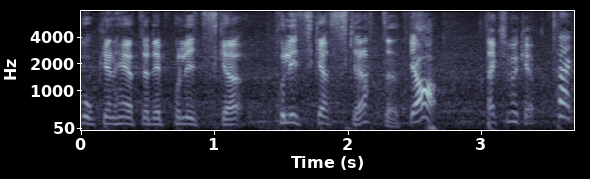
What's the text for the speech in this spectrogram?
boken heter Det politiska, politiska skrattet. Ja, Tack så mycket. tack.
